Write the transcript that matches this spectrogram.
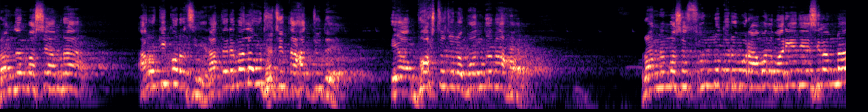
রমজান মাসে আমরা আরও কি করেছি? রাতের বেলা উঠেছি তাহাজুদে এই অভ্যাসটা যেন বন্ধ না হয়। রমজান মাসে শূন্যতের উপর আমল বাড়িয়ে দিয়েছিলাম না?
